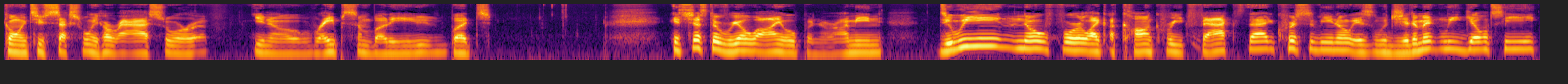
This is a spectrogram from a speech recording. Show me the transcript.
going to sexually harass or, you know, rape somebody, but it's just a real eye opener. I mean, do we know for like a concrete fact that Chris Savino is legitimately guilty?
